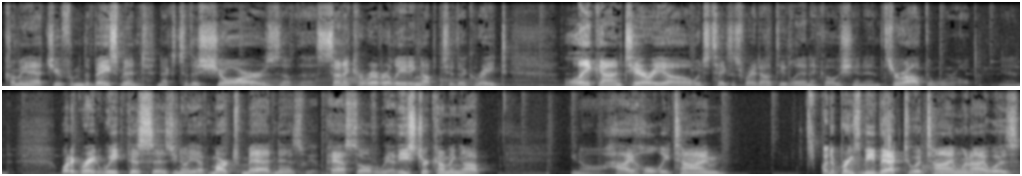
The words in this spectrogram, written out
coming at you from the basement next to the shores of the Seneca River leading up to the great Lake Ontario, which takes us right out to the Atlantic Ocean and throughout the world. And what a great week this is. You know, you have March Madness, we have Passover, we have Easter coming up, you know, high holy time. But it brings me back to a time when I was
